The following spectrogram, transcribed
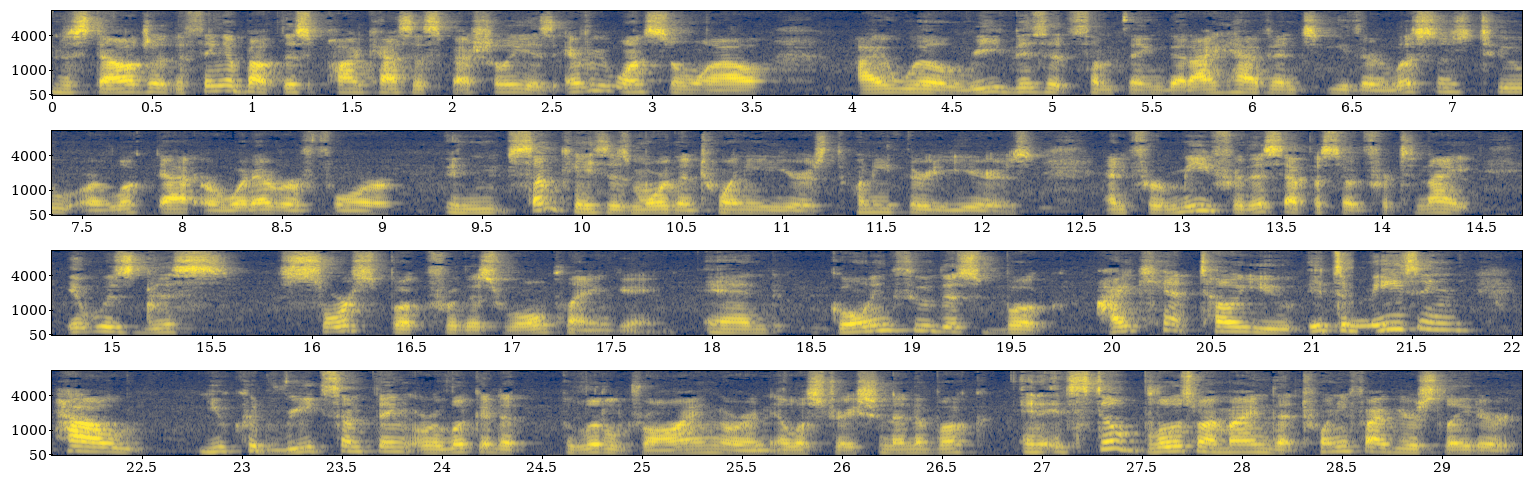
nostalgia, the thing about this podcast especially, is every once in a while I will revisit something that I haven't either listened to or looked at or whatever for, in some cases, more than 20 years, 20, 30 years. And for me, for this episode, for tonight, it was this source book for this role playing game. And going through this book, I can't tell you, it's amazing how you could read something or look at a, a, little drawing or an illustration in a book and it still blows my mind that 25 years later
